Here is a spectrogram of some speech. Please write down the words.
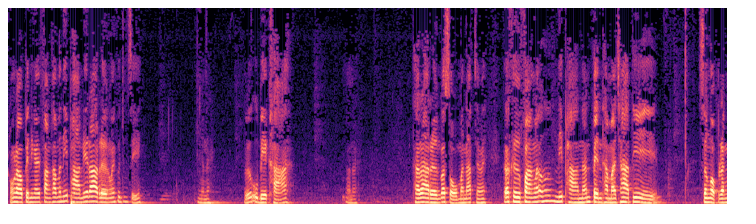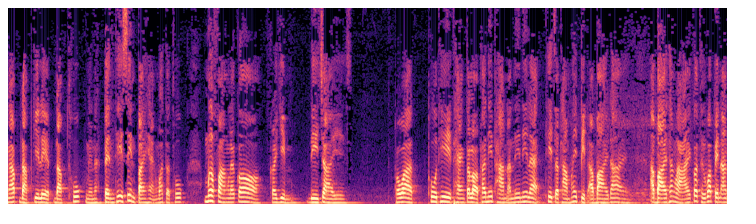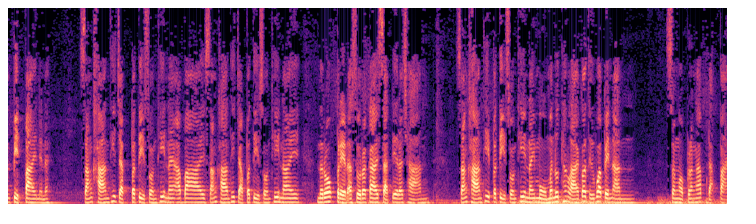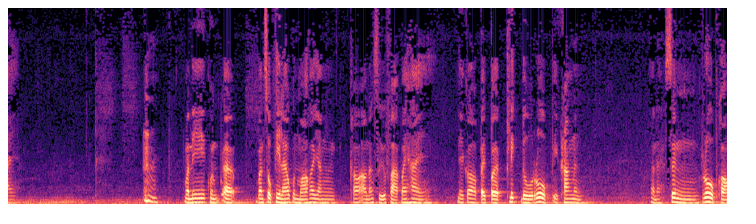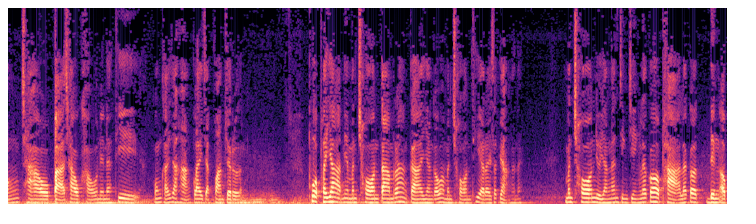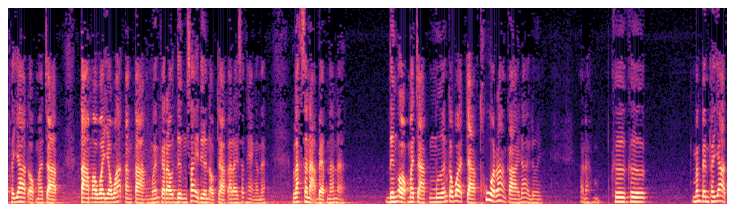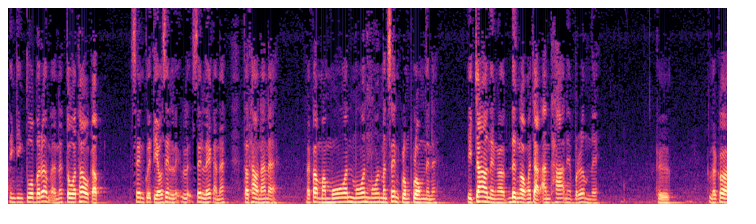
ของเราเป็นยังไงฟังคำว่านิพพานนี่ร่าเริงไหมคุณชุงศรีอย่างนะหรืออุเบกขาเอานะถ้าร่าเริงก็โสมนัสใช่ไหมก็คือฟังแล้วนิพพานนั้นเป็นธรรมชาติที่สงบระงับ ดับกิเลสดับทุกเนี่ยนะเป็นที่สิ้นไปแห่งวัฏทุกข์ เมื่อฟังแล้วก็กระยิมดีใจ เพราะว่าผู้ที่แทงตลอดพระนิพพานอันนี้นี่แหละ ที่จะทำให้ปิดอบายได้ อบายทั้งหลายก็ถือว่าเป็นอันปิดไปเนี่ยนะ สังขารที่จะปฏิสนธิในอบาย สังขารที่จะปฏิสนธิในนรกเปรตอสุรกายสัตว์เดรัจฉาน สังขารที่ปฏิสนธิในหมู่มนุษย์ทั้งหลายก็ถือว่าเป็นอันสงบระงับดับไป วันนี้คุณวันศุกร์ที่แล้วคุณหมอเขายังเขาเอาหนังสือฝากไว้ให้ นี่ก็ไปเปิดคลิกดูรูปอีกครั้งหนึ่ง นะซึ่งรูปของชาวป่าชาวเขาเนี่ยนะที่คงขายจะห่างไกลจากความเจริญ พวกพยาธิเนี่ยมันชอนตามร่างกายอย่างกับว่ามันชอนที่อะไรสักอย่างนะมันชอนอยู่อย่างนั้นจริง ๆ แล้วก็ผ่าแล้วก็ดึงเอาพยาธิออกมาจากตามอวัยวะต่าง ๆ เหมือนกับเราดึงไส้เดือนออกจากอะไรสักแห่งนะลักษณะแบบนั้นอะ ดึงออกมาจากเหมือนกับว่าจากทั่วร่างกายได้เลยนะคือคือ มันเป็นพยาธิจริง ๆ ตัวเบิ่มอะนะตัวเท่ากับเส้นก๋วยเตี๋ยวเส้นเส้นเล็กอะนะเท่าเท่านั้นแหละแล้วก็มาม้วนม้วนม้วนมันเส้นกลมๆเนี่ยนะอีกเจ้าหนึ่งดึงออกมาจากอันทะเนี่ยเบริ่มเลย คือแล้วก็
